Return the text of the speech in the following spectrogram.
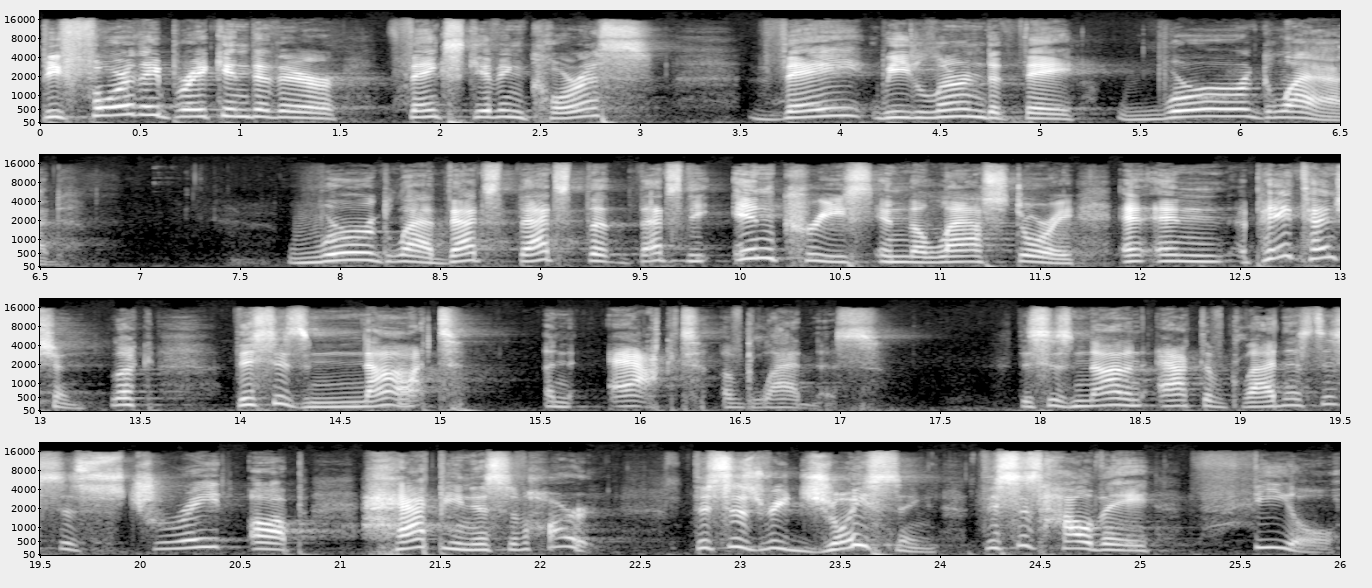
Before they break into their Thanksgiving chorus, they we learned that they were glad we're glad. That's, that's, the, that's the increase in the last story. And, and pay attention. Look, this is not an act of gladness. This is not an act of gladness. This is straight up happiness of heart. This is rejoicing. This is how they feel.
